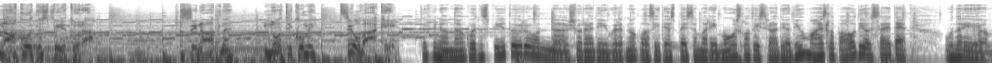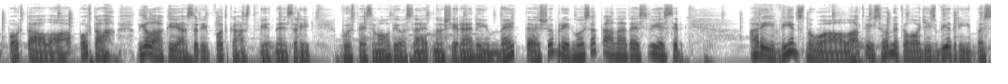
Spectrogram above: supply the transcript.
Nākotnes pieturā - zinātne, notikumi, cilvēki. Turpinām nākotnes pieturu, un šo raidījumu varat noklausīties pēc tam arī mūsu Latvijas Rādio 2 mājaslapā audio saitē. Un arī portālā, portālā lielākajās arī podkāstu vietnēs arī būs pēc tam audio saite no šī raidījuma. Bet šobrīd mūsu attālinātais viesis ir Arī viens no Latvijas ornitoloģijas biedrības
